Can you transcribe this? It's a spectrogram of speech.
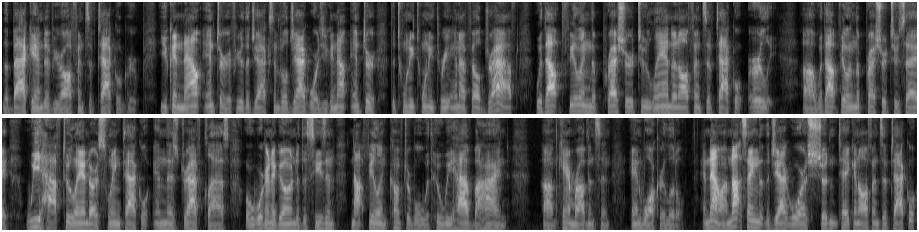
the back end of your offensive tackle group. You can now enter, if you're the Jacksonville Jaguars, you can now enter the 2023 NFL draft without feeling the pressure to land an offensive tackle early uh, without feeling the pressure to say, we have to land our swing tackle in this draft class, or we're going to go into the season not feeling comfortable with who we have behind um, Cam Robinson and Walker Little. And now, I'm not saying that the Jaguars shouldn't take an offensive tackle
